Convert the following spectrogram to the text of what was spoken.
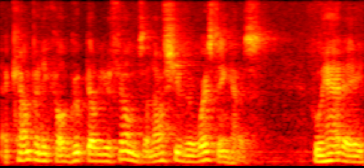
a company called Group W Films, an offshoot of Westinghouse, who had a,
